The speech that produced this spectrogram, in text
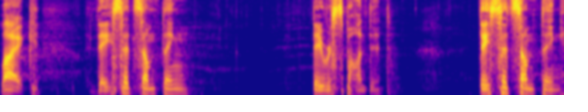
Like, they said something, they responded. They said something,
